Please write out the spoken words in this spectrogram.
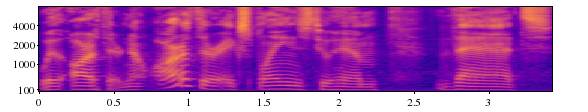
with Arthur. Now, Arthur explains to him that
